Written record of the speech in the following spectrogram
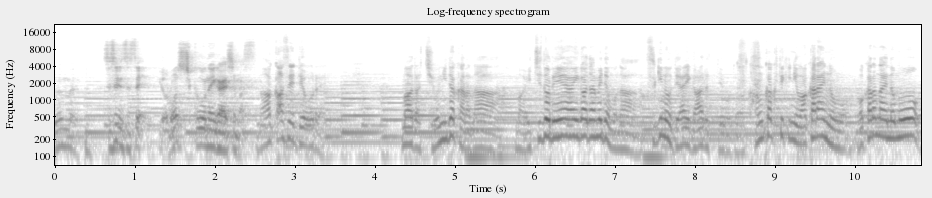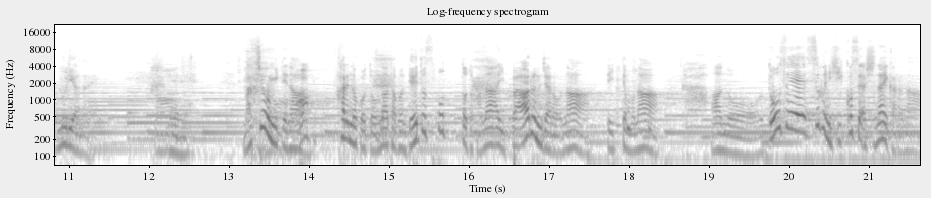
うむ先生先生よろしくお願いします。任せておれ。まだ中2だからな、まあ、一度恋愛がダメでもな次の出会いがあるっていうことは感覚的にわからないのもわからないのも無理はない、えー。街を見てな彼のことをな多分デートスポットとかないっぱいあるんじゃろうなって言ってもなあのどうせすぐに引っ越せやしないからな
